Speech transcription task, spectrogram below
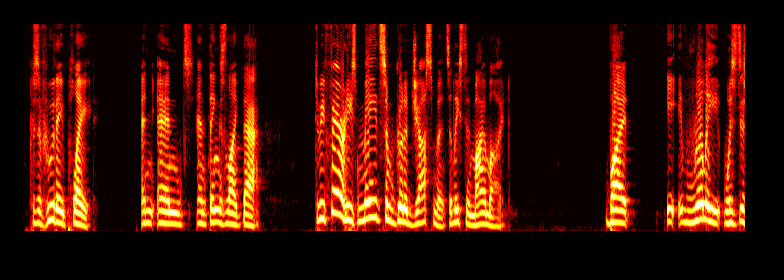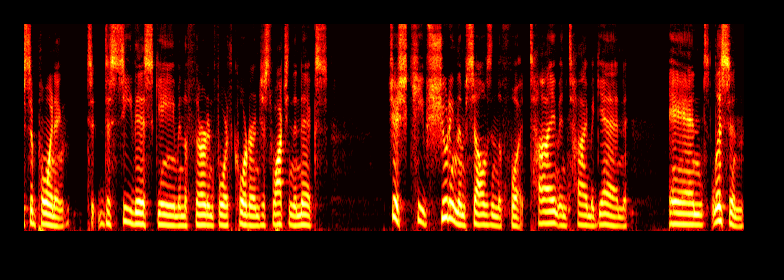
because of who they played and and and things like that. To be fair, he's made some good adjustments, at least in my mind. But it, it really was disappointing to, to see this game in the third and fourth quarter and just watching the Knicks just keep shooting themselves in the foot time and time again. And listen,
